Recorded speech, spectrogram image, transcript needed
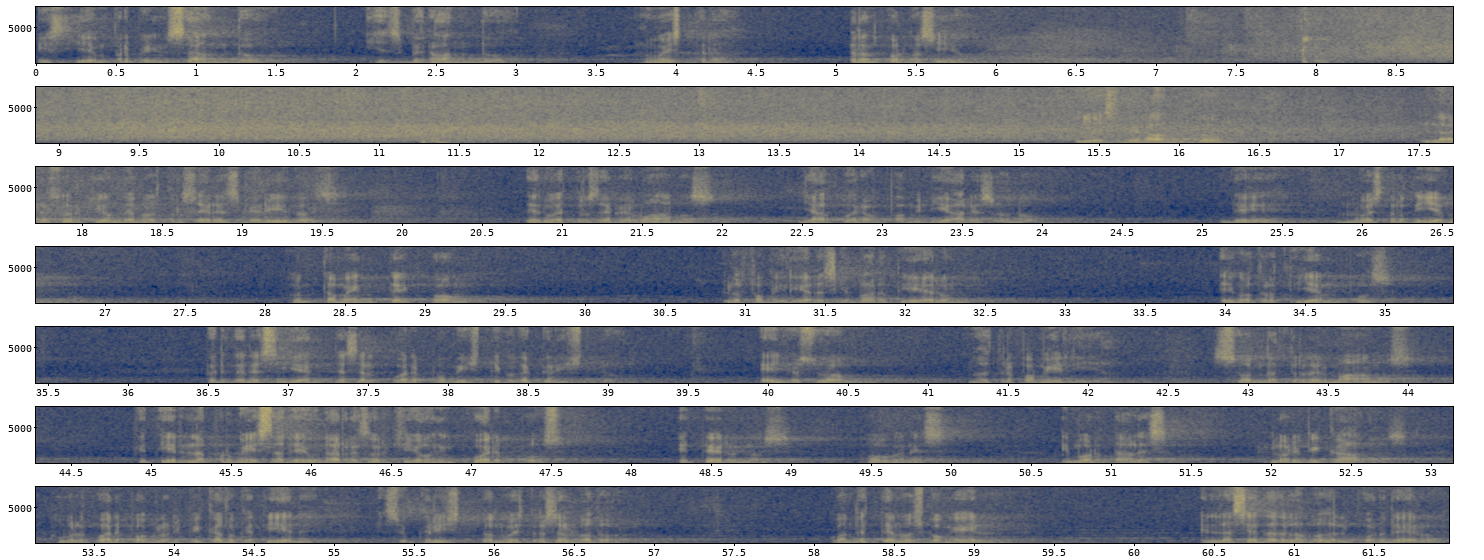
Y siempre pensando y esperando nuestra transformación. y esperando la resurrección de nuestros seres queridos, de nuestros hermanos, ya fueran familiares o no, de nuestro tiempo, juntamente con los familiares que partieron en otros tiempos pertenecientes al cuerpo místico de Cristo. Ellos son nuestra familia, son nuestros hermanos, que tiene la promesa de una resurrección en cuerpos eternos, jóvenes, inmortales, glorificados, como el cuerpo glorificado que tiene Jesucristo nuestro Salvador. Cuando estemos con Él en la cena de la voz del Cordero,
